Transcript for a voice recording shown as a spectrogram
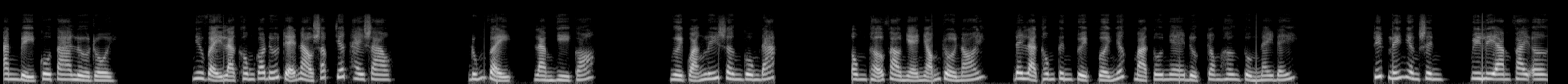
Anh bị cô ta lừa rồi. Như vậy là không có đứa trẻ nào sắp chết hay sao? Đúng vậy, làm gì có. Người quản lý sân gôn đáp. Ông thở vào nhẹ nhõm rồi nói, đây là thông tin tuyệt vời nhất mà tôi nghe được trong hơn tuần nay đấy. Triết lý nhân sinh, William Fire,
